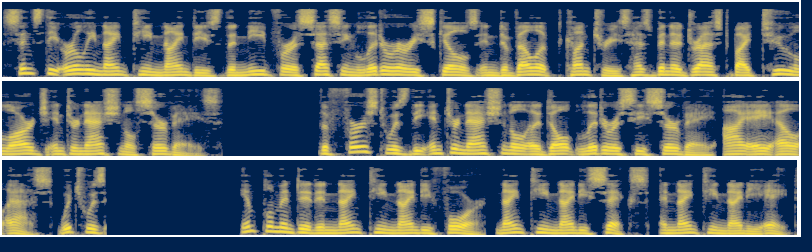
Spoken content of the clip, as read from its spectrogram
Since the early 1990s the need for assessing literary skills in developed countries has been addressed by two large international surveys. The first was the International Adult Literacy Survey which was implemented in 1994, 1996, and 1998.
